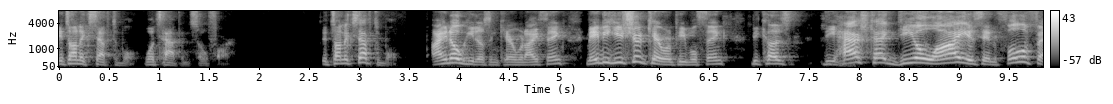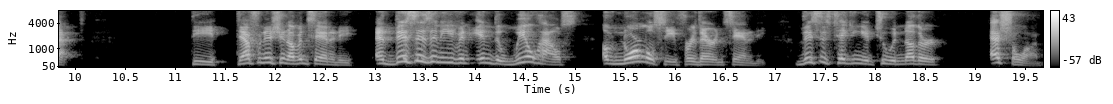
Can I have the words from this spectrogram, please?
it's unacceptable what's happened so far. It's unacceptable. I know he doesn't care what I think. Maybe he should care what people think because the hashtag DOI is in full effect. The definition of insanity, and this isn't even in the wheelhouse of normalcy for their insanity. This is taking it to another echelon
